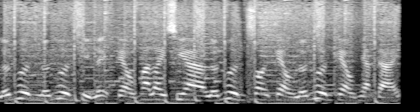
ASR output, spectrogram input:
Lớn hơn lớn hơn tỷ lệ kèo Malaysia, lớn hơn soi kèo, lớn hơn kèo nhà cái.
